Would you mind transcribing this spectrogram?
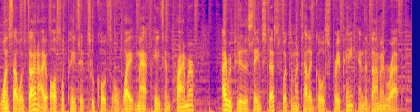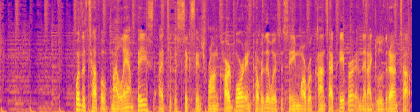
Once I was done, I also painted two coats of white matte paint and primer. I repeated the same steps with the metallic gold spray paint and the diamond wrap. For the top of my lamp base, I took a 6 inch round cardboard and covered it with the same marble contact paper and then I glued it on top.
